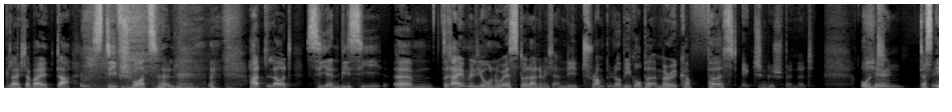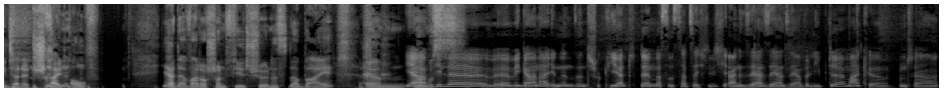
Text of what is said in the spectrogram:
gleich dabei, da, Steve Schwarzman hat laut CNBC ähm, 3 Millionen US-Dollar nämlich an die Trump-Lobbygruppe America First Action gespendet. Und Schön. das schön. Internet schreit auf. Ja, da war doch schon viel Schönes dabei. Ähm, Ja, viele äh, VeganerInnen sind schockiert, denn das ist tatsächlich eine sehr, sehr, sehr beliebte Marke unter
